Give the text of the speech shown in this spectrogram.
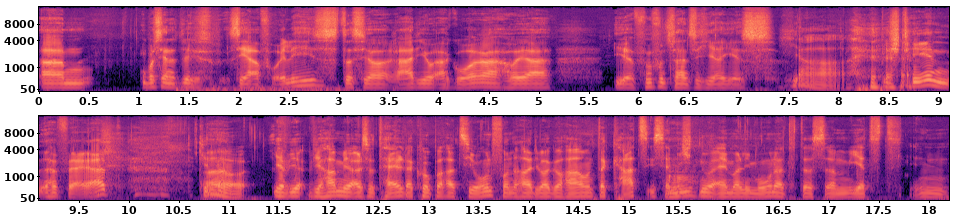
ähm, was ja natürlich sehr erfreulich ist, dass ja Radio Agora heuer ihr 25-jähriges ja. Bestehen feiert. Genau. Äh, ja, wir, wir haben ja also Teil der Kooperation von Radio Agora und der Katz ist ja mhm. nicht nur einmal im Monat, dass ähm, jetzt in,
